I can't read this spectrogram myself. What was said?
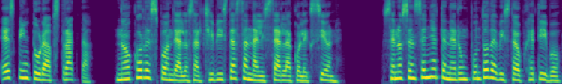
Es pintura abstracta. No corresponde a los archivistas analizar la colección. Se nos enseña a tener un punto de vista objetivo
